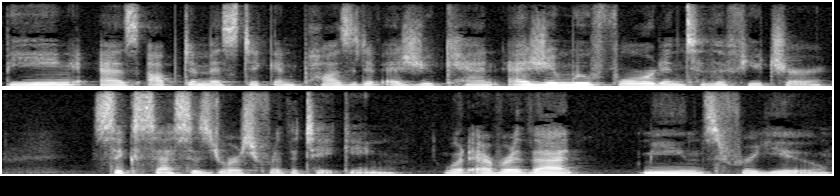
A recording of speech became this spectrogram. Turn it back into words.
being as optimistic and positive as you can as you move forward into the future, success is yours for the taking whatever that means for you.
